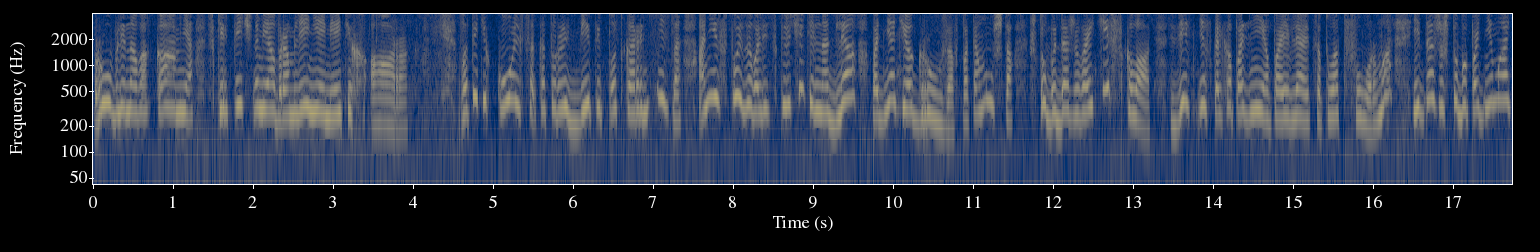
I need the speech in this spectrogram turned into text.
рубленого камня с кирпичными обрамлениями этих арок, Вот эти кольца, которые вбиты под карниз, они использовались исключительно для поднятия грузов, потому что, чтобы даже войти в склад, здесь несколько позднее появляется платформа, и даже чтобы поднимать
